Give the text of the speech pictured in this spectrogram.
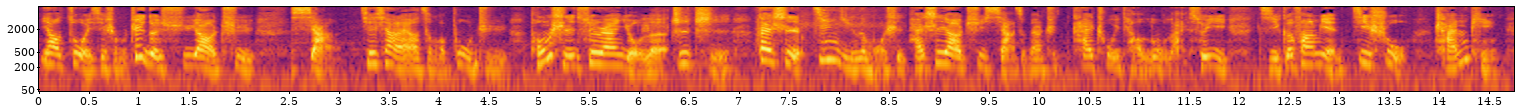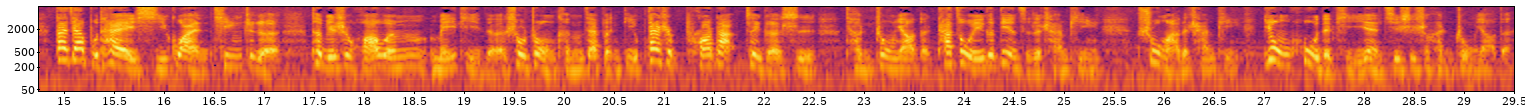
要做一些什么？这个需要去想。接下来要怎么布局？同时，虽然有了支持，但是经营的模式还是要去想怎么样去开出一条路来。所以几个方面，技术。产品，大家不太习惯听这个，特别是华文媒体的受众可能在本地，但是 product 这个是很重要的。它作为一个电子的产品、数码的产品，用户的体验其实是很重要的。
